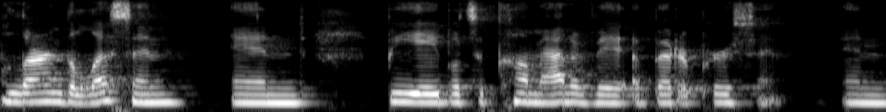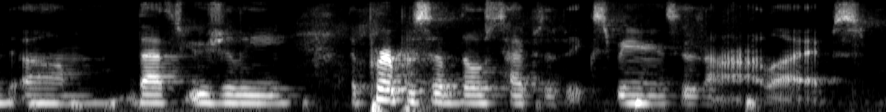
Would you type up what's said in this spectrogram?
learn the lesson and be able to come out of it a better person. And um, that's usually the purpose of those types of experiences in our lives.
